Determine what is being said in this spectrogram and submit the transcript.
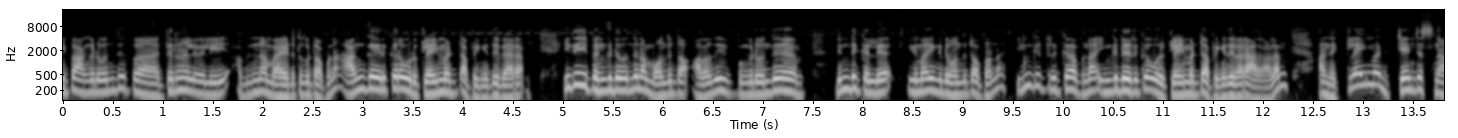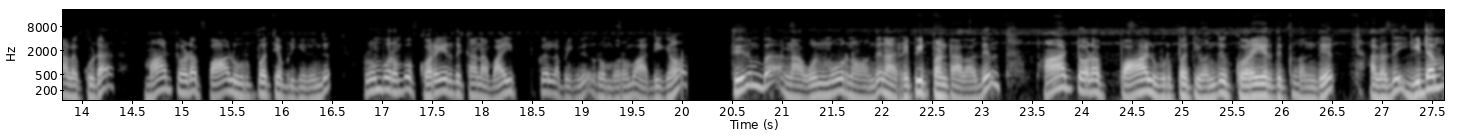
இப்போ அங்கிட்டு வந்து இப்போ திருநெல்வேலி அப்படின்னு நம்ம எடுத்துக்கிட்டோம் அப்படின்னா அங்கே இருக்கிற ஒரு கிளைமேட் அப்படிங்கிறது வேறு. இதே இப்போ இங்கிட்டு வந்து நம்ம வந்துட்டோம். அதாவது இப்போ இங்கிட்டு வந்து திண்டுக்கல் இது மாதிரி இங்கிட்டு வந்துட்டோம் அப்படின்னா இங்கிட்டு இருக்க அப்படின்னா இங்கிட்டு இருக்க ஒரு கிளைமேட் அப்படிங்கிறது வேறு. அதனால் அந்த கிளைமேட் சேஞ்சஸ்னால கூட மாட்டோட பால் உற்பத்தி அப்படிங்கிறது வந்து ரொம்ப ரொம்ப குறையிறதுக்கான வாய்ப்புகள் அப்படிங்கிறது ரொம்ப ரொம்ப அதிகம். திரும்ப நான் ஒன் மோர் நான் வந்து நான் ரிப்பீட் பண்ணுறேன் அதாவது மாட்டோட பால் உற்பத்தி வந்து குறையிறதுக்கு வந்து அதாவது இடம்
